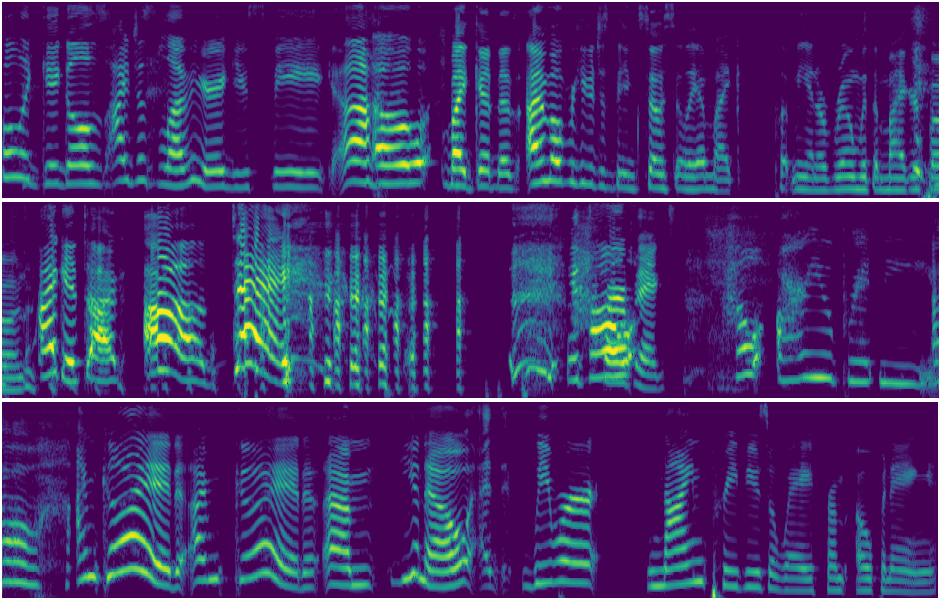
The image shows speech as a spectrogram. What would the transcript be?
full of giggles. I just love hearing you speak. Ugh. Oh my goodness. I'm over here just being so silly. I'm like, put me in a room with a microphone. I can talk all day. it's how, perfect. How are you, Brittany? Oh, I'm good. I'm good. Um, you know, we were nine previews away from opening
